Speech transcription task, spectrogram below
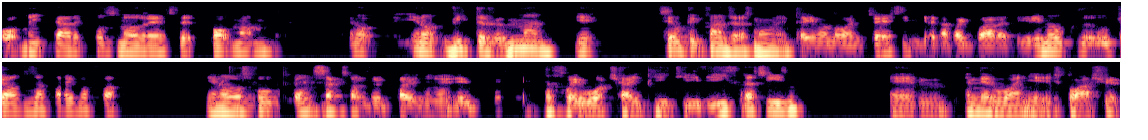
Fortnite characters and all the rest of it. Bottom you know, you know, read the room, man. You, Celtic fans at this moment in time are not interested in getting a big bar of dairy milk that they'll charge us a fiver for. You know, those folks spent six hundred pound on it to effectively watch IPTV for a season, um, and they're wanting you to splash out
